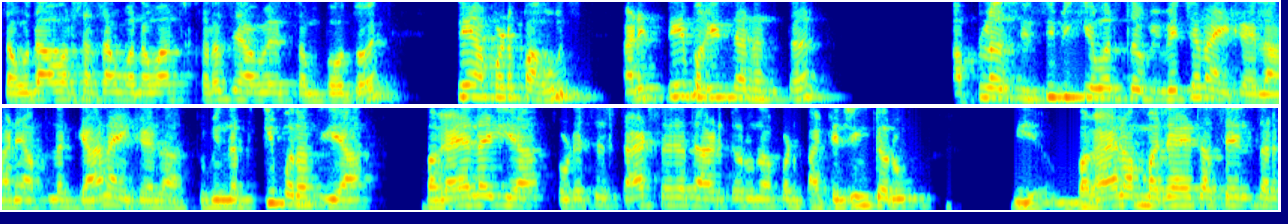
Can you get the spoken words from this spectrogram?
चौदा वर्षाचा वनवास खरंच यावेळेस संपवतोय ते आपण पाहूच. आणि ते बघितल्यानंतर आपलं सीसीबी वरचं विवेचन ऐकायला आणि आपलं ज्ञान ऐकायला तुम्ही नक्की परत या बघायलाही या. थोडेसे स्टार्ट त्याच्यात ऍड करून आपण पॅकेजिंग करू. बघायला मजा येत असेल तर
